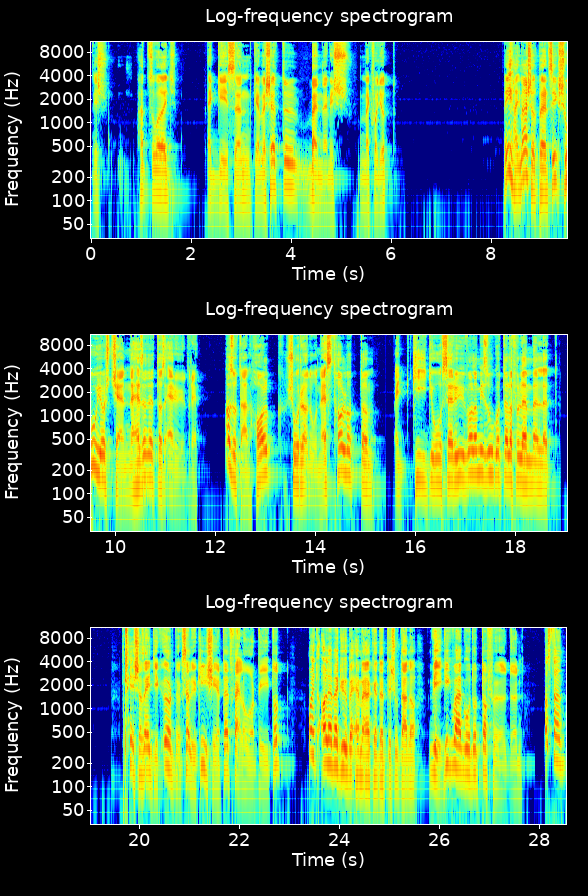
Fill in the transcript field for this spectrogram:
És hát szóval egy egészen keveset, bennem is megfagyott. Néhány másodpercig súlyos csend nehezedett az erődre. Azután halk, surradó neszt hallottam, egy kígyószerű valami zúgott el a fülem mellett, és az egyik ördögszelő kísértet felordított, majd a levegőbe emelkedett, és utána végigvágódott a földön. Aztán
